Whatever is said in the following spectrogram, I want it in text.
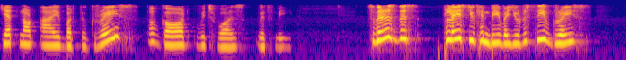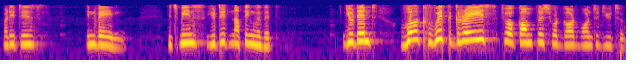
yet not I, but the grace of God which was with me. So there is this place you can be where you receive grace, but it is in vain, which means you did nothing with it. You didn't work with grace to accomplish what God wanted you to.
